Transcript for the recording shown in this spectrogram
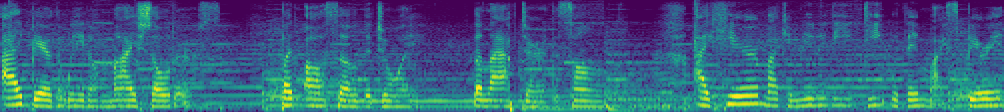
I bear the weight on my shoulders, but also the joy, the laughter, the song. I hear my community deep within my spirit,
